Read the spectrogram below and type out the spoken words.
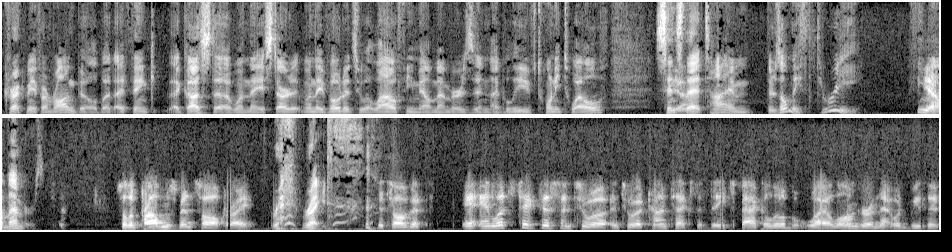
correct me if I'm wrong, Bill, but I think Augusta, when they started, when they voted to allow female members in, I believe, 2012, since yeah. that time, there's only three female yeah. members. So the problem's been solved, right? Right. Right. it's all good. And, and let's take this into a into a context that dates back a little bit while longer, and that would be the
